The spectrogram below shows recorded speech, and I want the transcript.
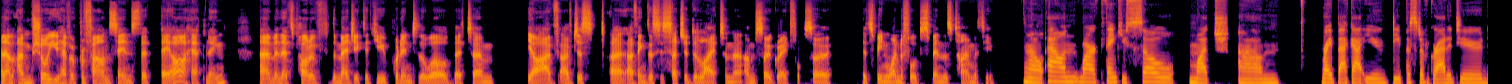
and I'm, I'm sure you have a profound sense that they are happening um, and that's part of the magic that you put into the world. But um, yeah, I've I've just uh, I think this is such a delight, and uh, I'm so grateful. So it's been wonderful to spend this time with you. Well, Alan, Mark, thank you so much. Um, right back at you, deepest of gratitude.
